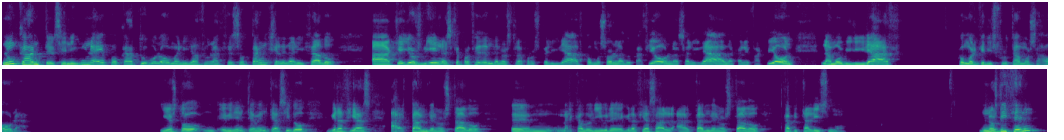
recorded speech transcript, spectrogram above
Nunca antes, en ninguna época, tuvo la humanidad un acceso tan generalizado a aquellos bienes que proceden de nuestra prosperidad, como son la educación, la sanidad, la calefacción, la movilidad, como el que disfrutamos ahora. Y esto, evidentemente, ha sido gracias al tan denostado eh, mercado libre, gracias al tan denostado capitalismo. Nos dicen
